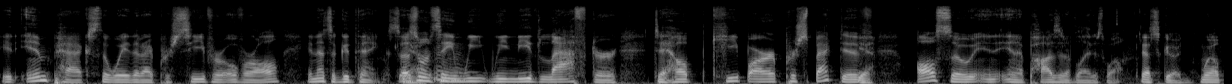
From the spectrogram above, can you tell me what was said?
it impacts the way that I perceive her overall, and that's a good thing. So that's what I'm saying. Mm-hmm. We we need laughter to help keep our perspective. Yeah. Also, in, in a positive light as well. That's good. Well,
